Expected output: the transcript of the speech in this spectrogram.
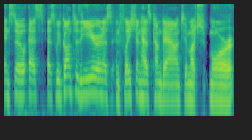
And so as as we've gone through the year and as inflation has come down to much more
